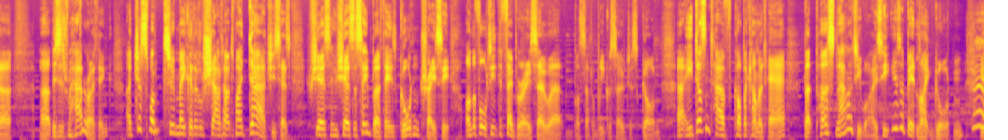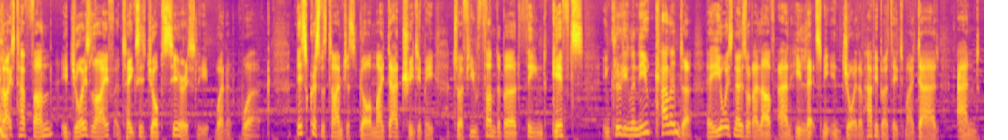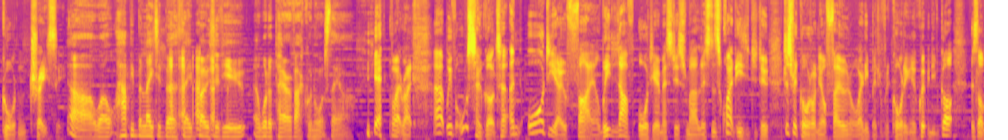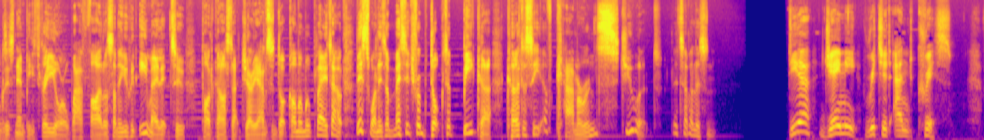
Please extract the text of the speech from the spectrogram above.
uh, this is from Hannah, I think. I just want to make a little shout out to my dad, she says, who shares, who shares the same birthday as Gordon Tracy on the 14th of February. So, uh, what's that, a week or so just gone? Uh, he doesn't have copper coloured hair, but personality wise, he is a bit like Gordon. He likes to have fun, enjoys life, and takes his job seriously when at work. This Christmas time just gone, my dad treated me to a few Thunderbird themed gifts including the new calendar. He always knows what I love and he lets me enjoy them. Happy birthday to my dad and Gordon Tracy. Oh well, happy belated birthday, both of you. And what a pair of aquanauts they are. Yeah, quite right. Uh, we've also got uh, an audio file. We love audio messages from our listeners. Quite easy to do. Just record on your phone or any bit of recording equipment you've got. As long as it's an MP3 or a WAV file or something, you can email it to podcast at gerryanderson.com and we'll play it out. This one is a message from Dr. Beaker, courtesy of Cameron Stewart. Let's have a listen. Dear Jamie, Richard, and Chris,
